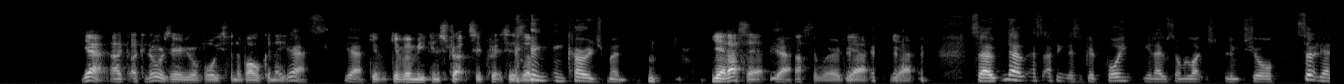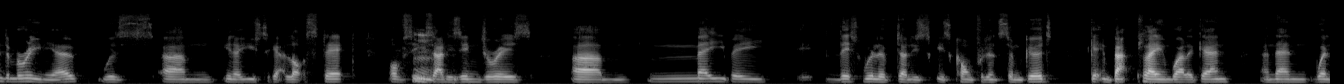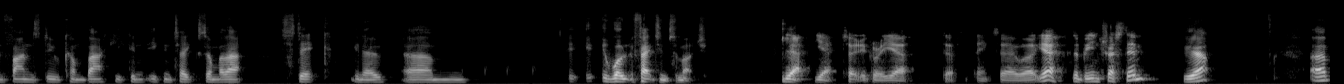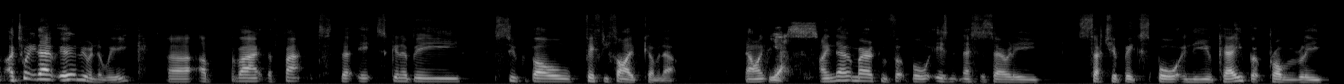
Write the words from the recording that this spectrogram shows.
Yeah, I, I, can always hear your voice from the balcony. Yes, yeah, Give, giving me constructive criticism, encouragement. yeah, that's it. Yeah, that's the word. Yeah, yeah. so no, I think that's a good point. You know, someone like Luke Shaw, certainly under Mourinho, was um, you know used to get a lot of stick. Obviously, mm. he's hmm. had his injuries. Um, maybe this will have done his, his confidence some good, getting back playing well again. And then when fans do come back, he can he can take some of that stick, you know, um, it, it won't affect him so much. Yeah, yeah, totally agree. Yeah, definitely. So uh, yeah, it'll be interesting. Yeah. Um, I tweeted out earlier in the week uh, about the fact that it's going to be Super Bowl 55 coming up. Now, I, Yes. I know American football isn't necessarily such a big sport in the UK, but probably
